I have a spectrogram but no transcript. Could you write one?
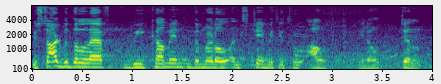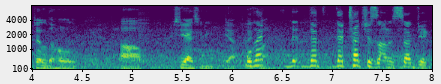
you start with the left, we come in in the middle and stay with you throughout, you know, till till the whole uh, CI/CD. Yeah. Well, that, that, that, that touches on a subject.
